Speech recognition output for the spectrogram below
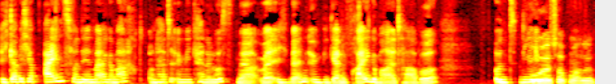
ich glaube, ich habe eins von denen mal gemacht und hatte irgendwie keine Lust mehr, weil ich, wenn irgendwie gerne frei gemalt habe und die. Oh, Topmodel.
